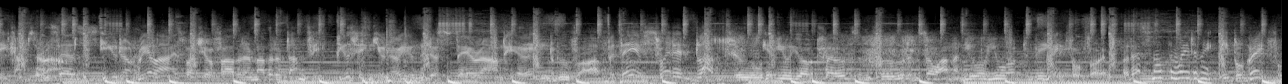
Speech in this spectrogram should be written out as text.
Auntie comes around and says, you don't realize what your father and mother have done for you. You think you know you can just stay around here and goof off, but they've sweated blood to give you your clothes and food and so on, and you, you ought to be grateful for it. But that's not the way to make people grateful.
